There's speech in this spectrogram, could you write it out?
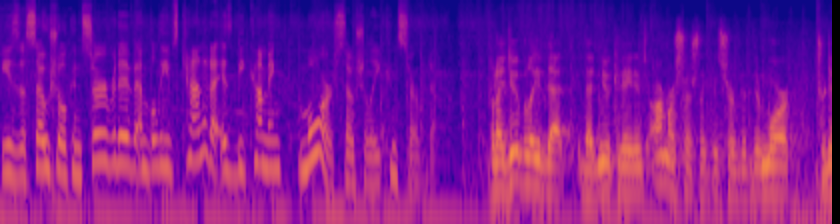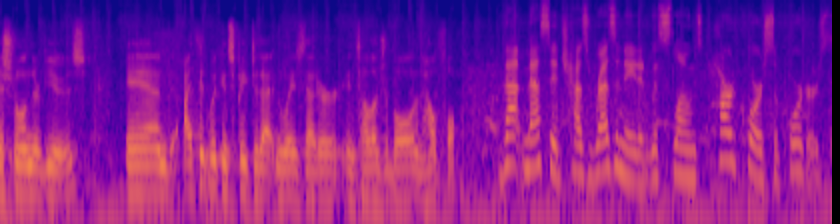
He's a social conservative and believes Canada is becoming more socially conservative. But I do believe that, that new Canadians are more socially conservative. They're more traditional in their views. And I think we can speak to that in ways that are intelligible and helpful. That message has resonated with Sloan's hardcore supporters.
